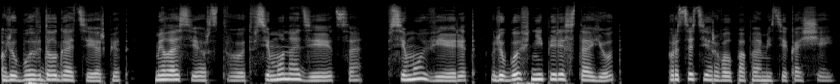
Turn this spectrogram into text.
Любовь долготерпит, милосердствует, всему надеется, всему верит, любовь не перестает, процитировал по памяти Кощей.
